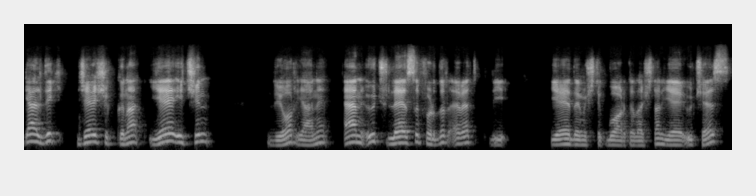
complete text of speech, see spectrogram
Geldik C şıkkına. Y için diyor yani N3 L sıfırdır. Evet Y demiştik bu arkadaşlar. Y 3S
